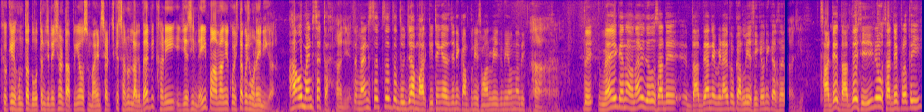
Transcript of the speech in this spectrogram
ਕਿਉਂਕਿ ਹੁਣ ਤਾਂ ਦੋ ਤਿੰਨ ਜਨਰੇਸ਼ਨ ਟਾਪੀਆਂ ਉਸ ਮਾਈਂਡਸੈਟ ਚ ਕਿ ਸਾਨੂੰ ਲੱਗਦਾ ਹੈ ਵੀ ਖਣੀ ਜੇ ਅਸੀਂ ਨਹੀਂ ਪਾਵਾਂਗੇ ਕੁਝ ਤਾਂ ਕੁਝ ਹੋਣਾ ਹੀ ਨਹੀਂਗਾ ਹਾਂ ਉਹ ਮਾਈਂਡਸੈਟ ਆ। ਹਾਂਜੀ ਤੇ ਹਾਂਜੀ ਮਾਈਂਡਸੈਟ ਤੇ ਦੂਜਾ ਮਾਰਕੀਟਿੰਗ ਹੈ ਜਿਹੜੀ ਕੰਪਨੀ ਸਮਾਨ ਵੇਚਦੀਆਂ ਉਹਨਾਂ ਦੀ। ਹਾਂ। ਤੇ ਮੈਂ ਇਹ ਕਹਿਣਾ ਹੁੰਦਾ ਵੀ ਜਦੋਂ ਸਾਡੇ ਦਾਦਿਆਂ ਨੇ ਬਿਨਾਂ ਇਹ ਤੋਂ ਕਰ ਲਈ ਅਸੀਂ ਕਿਉਂ ਨਹੀਂ ਕਰ ਸਕਦੇ? ਹਾਂਜੀ। ਸਾਡੇ ਦਾਦੇ ਸੀ ਜੋ ਸਾਡੇ ਪ੍ਰਤੀ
